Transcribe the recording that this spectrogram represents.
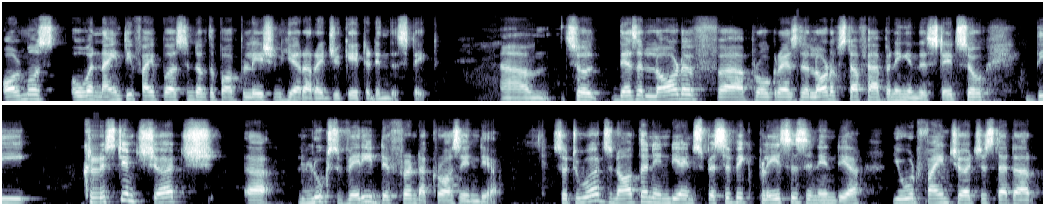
almost over 95% of the population here are educated in the state. Um, so there's a lot of uh, progress, a lot of stuff happening in this state. So the Christian church uh, looks very different across India. So, towards northern India, in specific places in India, you would find churches that are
